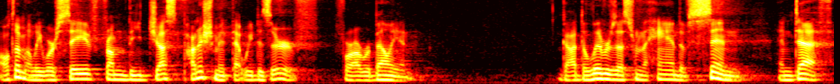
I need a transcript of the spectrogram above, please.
Ultimately, we're saved from the just punishment that we deserve for our rebellion. God delivers us from the hand of sin and death.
